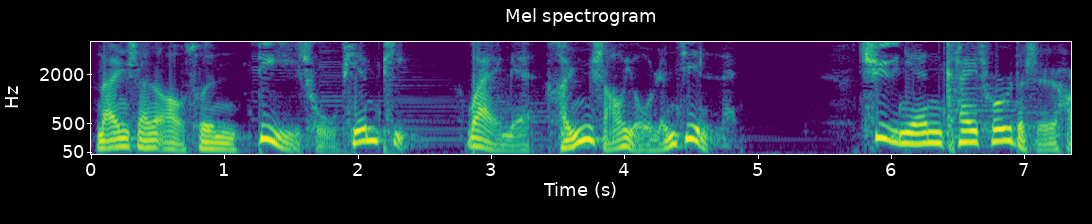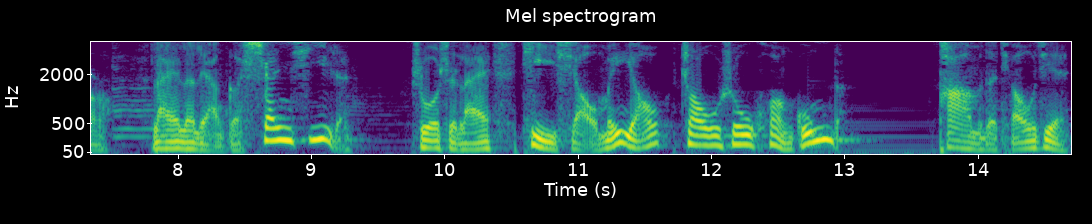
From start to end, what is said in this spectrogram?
南山坳村地处偏僻。外面很少有人进来。去年开春的时候，来了两个山西人，说是来替小煤窑招收矿工的。他们的条件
